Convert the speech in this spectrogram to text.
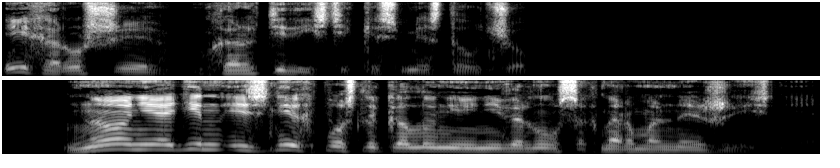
И хорошие характеристики с места учебы. Но ни один из них после колонии не вернулся к нормальной жизни.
